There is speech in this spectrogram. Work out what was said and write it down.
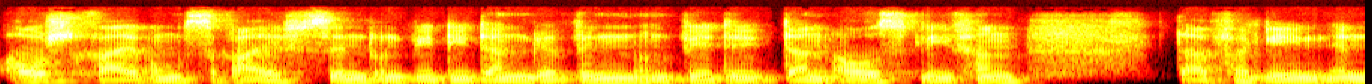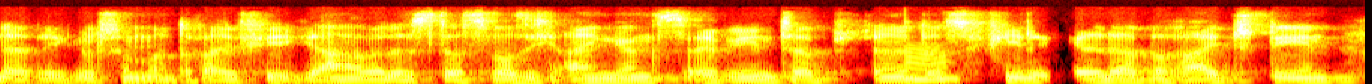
ausschreibungsreif sind und wie die dann gewinnen und wie die dann ausliefern, da vergehen in der Regel schon mal drei, vier Jahre. Das ist das, was ich eingangs erwähnt habe, mhm. dass viele Gelder bereitstehen,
